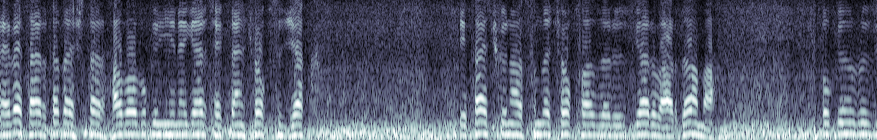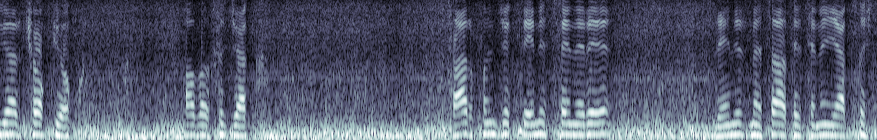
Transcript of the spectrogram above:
Evet arkadaşlar hava bugün yine gerçekten çok sıcak. Birkaç gün aslında çok fazla rüzgar vardı ama bugün rüzgar çok yok. Hava sıcak. Sarpıncık Deniz Feneri deniz mesafesinin yaklaşık,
